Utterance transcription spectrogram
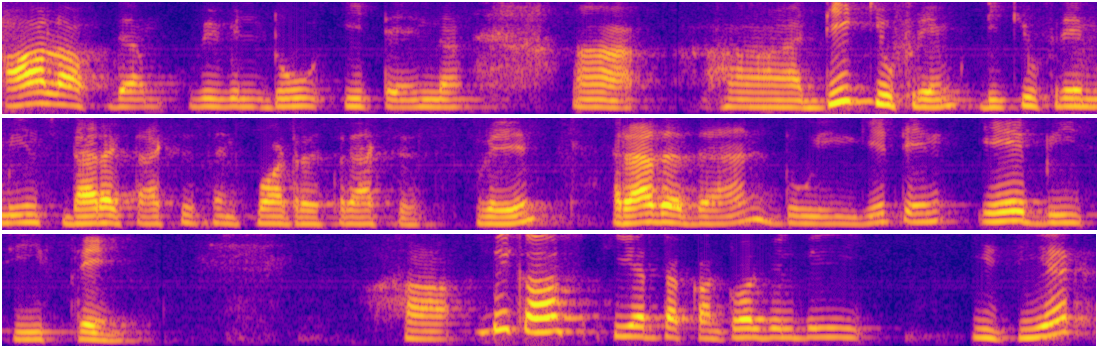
all of them, we will do it in uh, uh, DQ frame. DQ frame means direct axis and quadrature axis frame rather than doing it in ABC frame. Uh, because here the control will be easier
